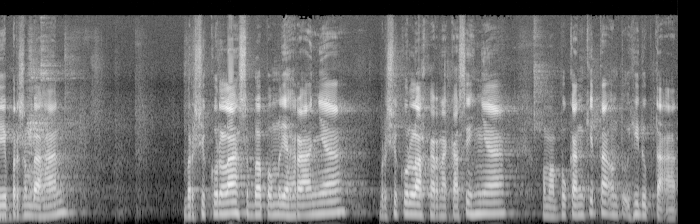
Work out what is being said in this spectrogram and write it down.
Liturgi persembahan. Bersyukurlah sebab pemeliharaannya, bersyukurlah karena kasihnya memampukan kita untuk hidup taat.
